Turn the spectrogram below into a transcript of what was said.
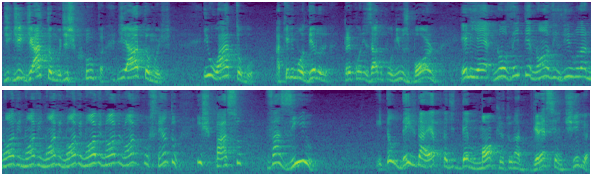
de, de, de átomo, desculpa, de átomos. E o átomo aquele modelo preconizado por Niels Bohr, ele é 99,9999999% espaço vazio. Então, desde a época de Demócrito na Grécia Antiga,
